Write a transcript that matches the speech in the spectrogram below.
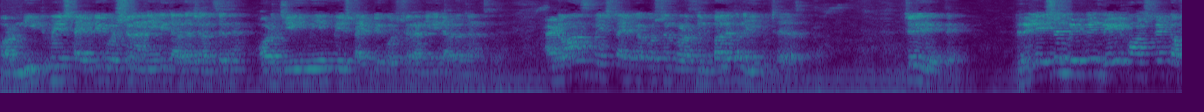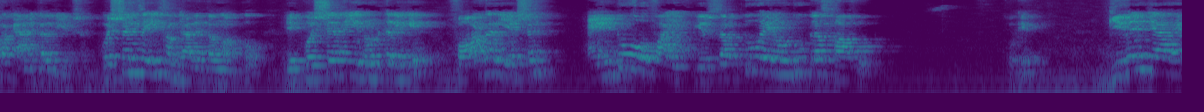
और नीट में इस टाइप के क्वेश्चन आने के ज़्यादा चांसेस हैं। और जेई मेन में इस टाइप के क्वेश्चन आने के ज़्यादा चांसेस हैं। एडवांस में इस टाइप का क्वेश्चन थोड़ा सिंपल है तो नहीं पूछा जा सकता। चलिए देखते हैं। Relation between rate constant of a chemical reaction. Question से ही समझा देता हूँ आपको। एक क्वेश्चन है, ये नोट करेंगे। For the reaction N2O5 gives up 2NO2 plus half O2 okay given क्या है?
